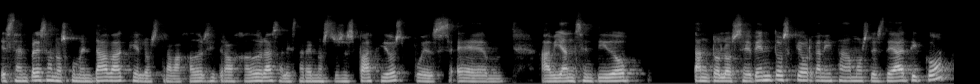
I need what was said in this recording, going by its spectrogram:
esa empresa nos comentaba que los trabajadores y trabajadoras, al estar en nuestros espacios, pues em, habían sentido tanto los eventos que organizábamos desde Ático,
